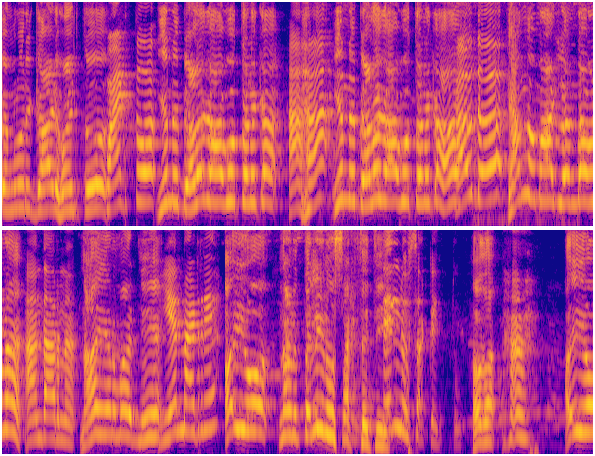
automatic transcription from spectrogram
ಬೆಂಗಳೂರಿಗೆ ಗಾಡಿ ಹೊಂಟು ಇನ್ನು ಬೆಳಗಾಗೋ ತನಕ. ಇನ್ನು ಬೆಳಗಾಗೋ ತನಕ. ಹೆಂಗ ಮಾಡ್ಲಿ ಅಂದವನ? ಅಂದವ್ರನ ನಾ ಏನ್ ಮಾಡ್ನಿ? ಏನ್ ಮಾಡ್ರಿ? ಅಯ್ಯೋ ನನ್ನ ತಲೆನೂ ಸಾಕ್ತೈತಿ. ಸಾಕೈತು ಹೌದಾ? ಅಯ್ಯೋ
